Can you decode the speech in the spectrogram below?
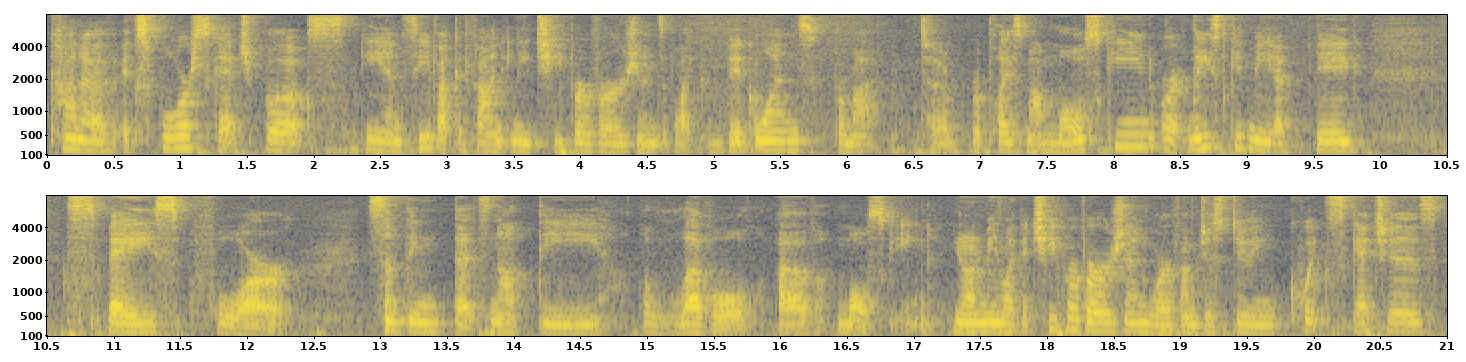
kind of explore sketchbooks and see if I could find any cheaper versions of like big ones for my to replace my Moleskine or at least give me a big space for something that's not the level of Moleskine. You know what I mean? Like a cheaper version where if I'm just doing quick sketches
